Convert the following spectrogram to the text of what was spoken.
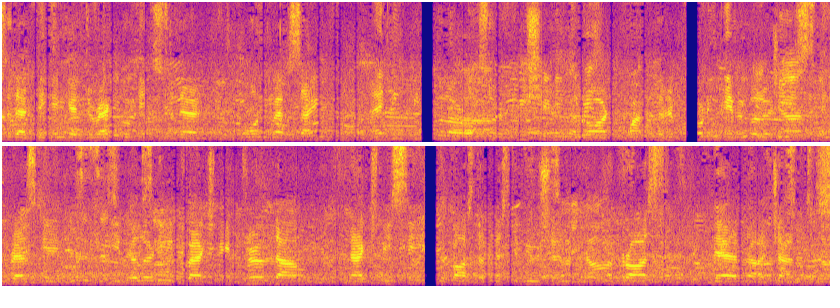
so that they can get direct bookings to their own website. And I think people are also appreciating a lot the reporting capabilities in RezGain, the ability to actually drill down and actually see the cost of distribution across their uh, channels.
